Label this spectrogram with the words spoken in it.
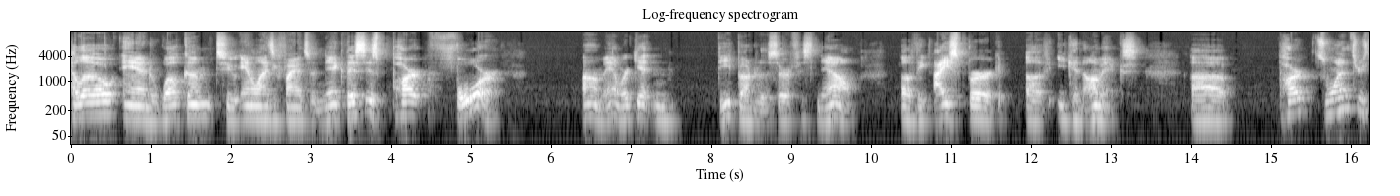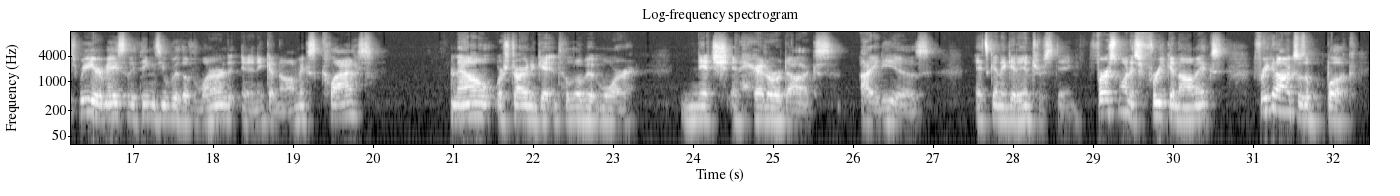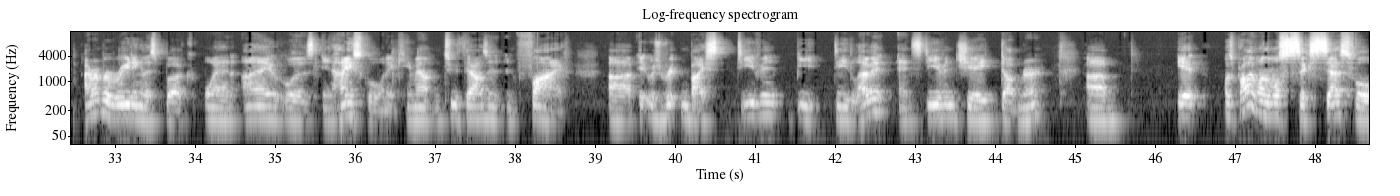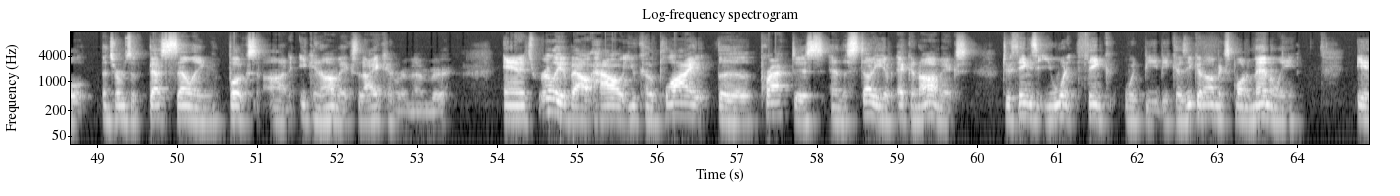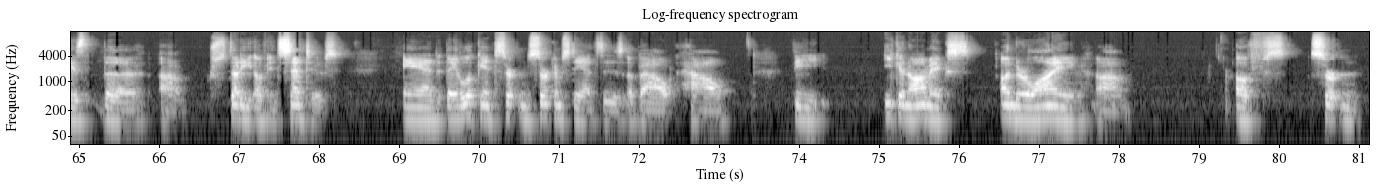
Hello and welcome to Analyzing Finance with Nick. This is part four. Oh man, we're getting deep under the surface now of the iceberg of economics. Uh, parts one through three are basically things you would have learned in an economics class. Now we're starting to get into a little bit more niche and heterodox ideas. It's going to get interesting. First one is Freakonomics. Freakonomics was a book. I remember reading this book when I was in high school when it came out in 2005. Uh, it was written by Steven B. D. Levitt and Stephen J. Dubner. Um, it was probably one of the most successful in terms of best-selling books on economics that I can remember. And it's really about how you can apply the practice and the study of economics to things that you wouldn't think would be, because economics fundamentally is the uh, study of incentives. And they look into certain circumstances about how the economics underlying um, of s- certain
